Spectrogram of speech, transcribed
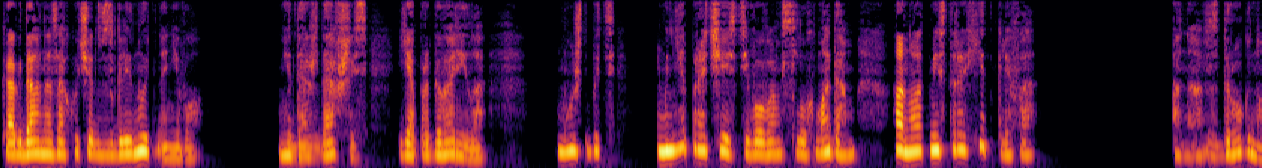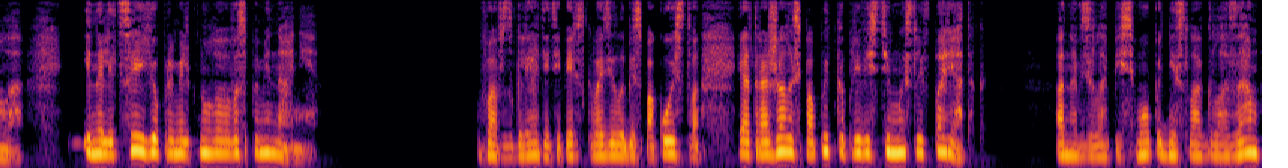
когда она захочет взглянуть на него. Не дождавшись, я проговорила. «Может быть, мне прочесть его вам вслух, мадам? Оно от мистера Хитклифа». Она вздрогнула и на лице ее промелькнуло воспоминание. Во взгляде теперь сквозило беспокойство и отражалась попытка привести мысли в порядок. Она взяла письмо, поднесла к глазам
